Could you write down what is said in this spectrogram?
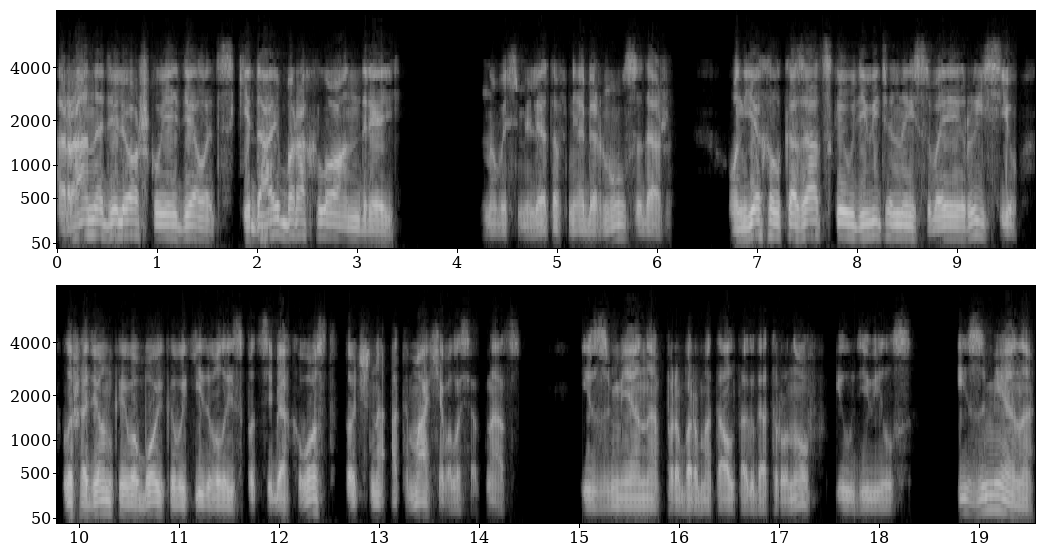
Рано дележку ей делать! Скидай барахло, Андрей!» Но Восьмилетов не обернулся даже. Он ехал казацкой удивительной своей рысью, лошаденка его бойко выкидывала из-под себя хвост, точно отмахивалась от нас. «Измена!» — пробормотал тогда Трунов и удивился. «Измена!»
